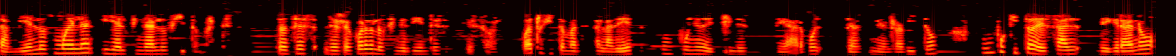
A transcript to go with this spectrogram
también los muelan y al final los jitomates. Entonces les recuerdo los ingredientes que son cuatro jitomates a la vez, un puño de chiles de árbol, ya en el rabito, un poquito de sal de grano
